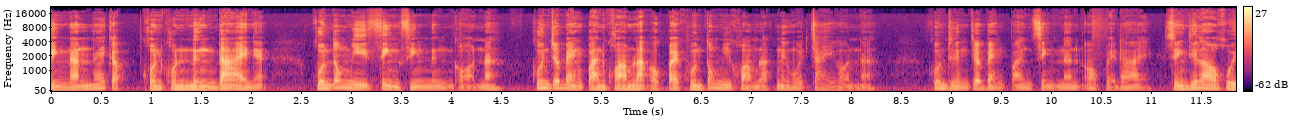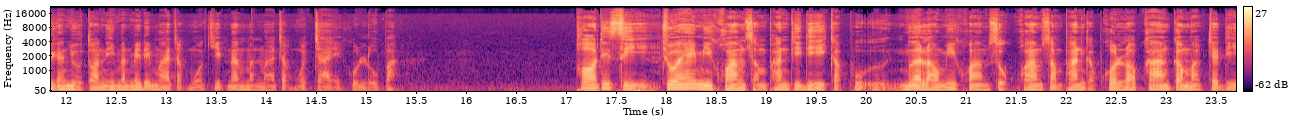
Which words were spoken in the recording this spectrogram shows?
สิ่งนั้นให้กับคนคนหนึ่งได้เนี่ย คุณต้องมีสิ่งสิ่งหนึ่งก่อนนะ คุณจะแบ่งปันความรักออกไป คุณต้องมีความรักในหัวใจก่อนนะ คุณถึงจะแบ่งปันสิ่งนั้นออกไปได้ สิ่งที่เราคุยกันอยู่ตอนนี้มันไม่ได้มาจากหัวคิดนะมันมาจากหัวใจคุณรู้ปะข้อที่ 4 ช่วยให้มีความสัมพันธ์ที่ดีกับผู้อื่น เมื่อเรามีความสุขความสัมพันธ์กับคนรอบข้างก็มักจะดี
